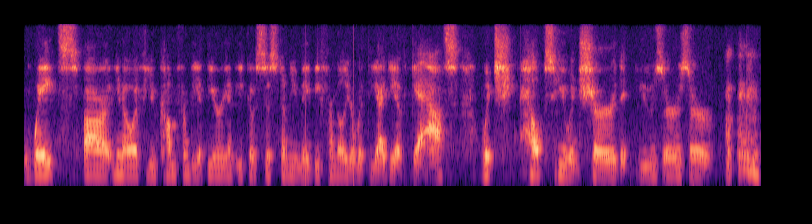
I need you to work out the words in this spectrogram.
weights are, you know, if you come from the Ethereum ecosystem, you may be familiar with the idea of gas, which helps you ensure that users are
